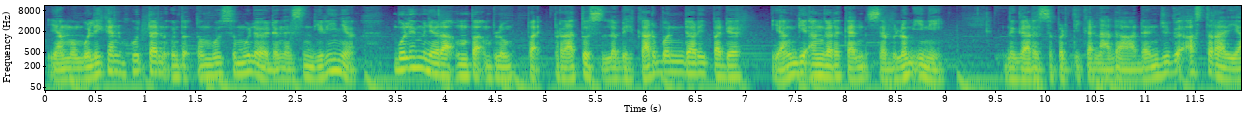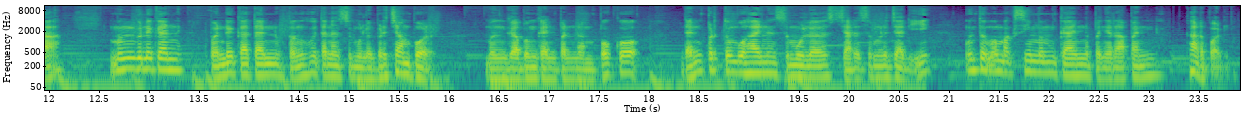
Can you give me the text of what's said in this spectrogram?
yang membolehkan hutan untuk tumbuh semula dengan sendirinya boleh menyerap 44% lebih karbon daripada yang dianggarkan sebelum ini. Negara seperti Kanada dan juga Australia menggunakan pendekatan penghutanan semula bercampur, menggabungkan penanam pokok dan pertumbuhan semula secara semula jadi untuk memaksimumkan penyerapan karbon.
